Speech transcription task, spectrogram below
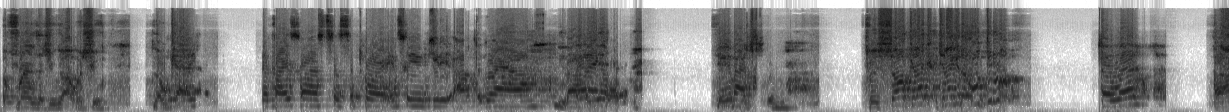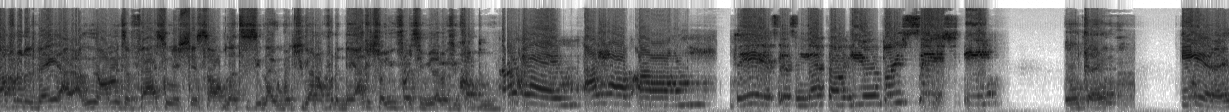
The friends that you got with you. No Yeah. cap. The first one's to support until you get it off the ground. Nah, But I- yeah. Yeah, for sure. Can I can I get an outro? So what? Uh, outfit of the day. I, I- you know, I'm into fashion and shit, so I'd love to see like what you got on for the day. I can show you first if you that makes you comfortable. Okay, I have um this. It's left on here 360. Okay. Yeah.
